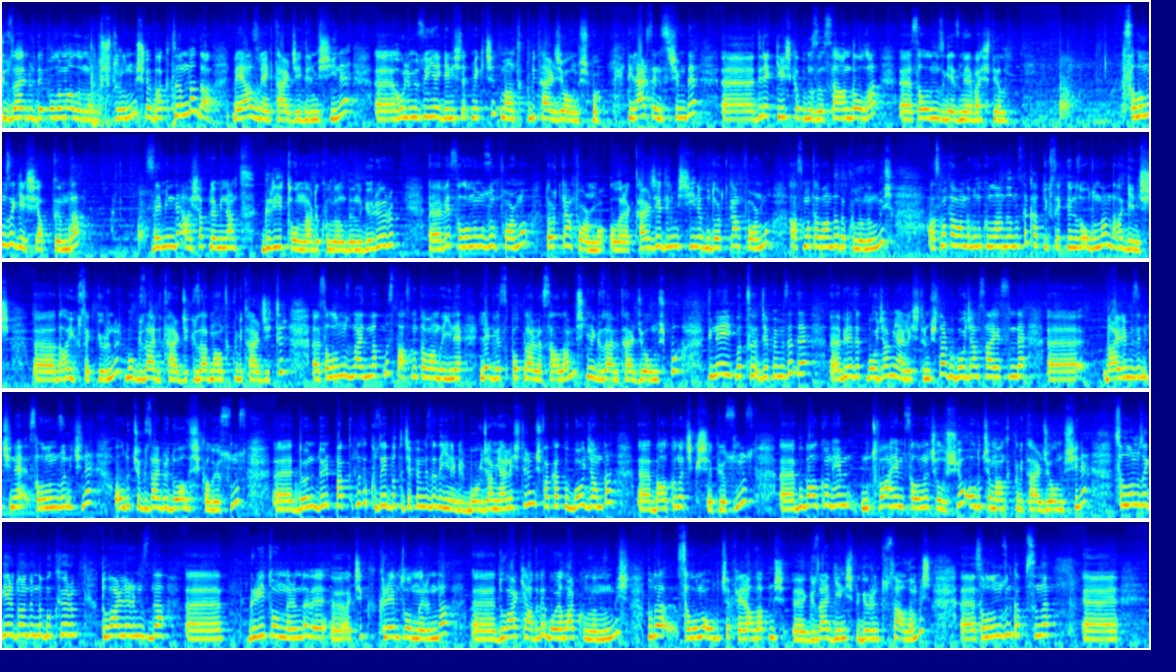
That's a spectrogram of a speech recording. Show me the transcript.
güzel bir depolama alanı oluşturulmuş ve baktığımda da beyaz renk tercih edilmiş yine. E, holümüzü yine genişletmek için mantıklı bir tercih olmuş bu. Dilerseniz şimdi e, direkt giriş kapımızın sağında olan e, salonumuzu gezmeye başlayalım. Salonumuza giriş yaptığımda zeminde ahşap laminat gri tonlarda kullanıldığını görüyorum. Ee, ve salonumuzun formu dörtgen formu olarak tercih edilmiş. Yine bu dörtgen formu asma tavanda da kullanılmış. Asma tavanda bunu kullandığınızda kat yüksekliğiniz olduğundan daha geniş, daha yüksek görünür. Bu güzel bir tercih, güzel mantıklı bir tercihtir. E, Salonumuzun aydınlatması da asma tavanda yine led ve spotlarla sağlanmış. Yine güzel bir tercih olmuş bu. Güney batı cephemize de e, bir adet boycam yerleştirmişler. Bu boycam sayesinde e, dairemizin içine, salonumuzun içine oldukça güzel bir doğal ışık alıyorsunuz. Dön, dönüp baktığımda da kuzeybatı cephemizde de yine bir boycam yerleştirilmiş. Fakat bu boycamdan e, balkona çıkış yapıyorsunuz. E, bu balkon hem mutfağa hem salona çalışıyor. Oldukça mantıklı bir tercih olmuş yine. Salonumuza geri döndüğümde bakıyorum. Duvarlarımızda e, gri tonlarında ve e, açık krem tonlarında e, duvar kağıdı ve boyalar kullanılmış. Bu da salonu oldukça ferahlatmış, e, güzel geniş bir görüntü sağlamış. E, salonumuzun kapısını e,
